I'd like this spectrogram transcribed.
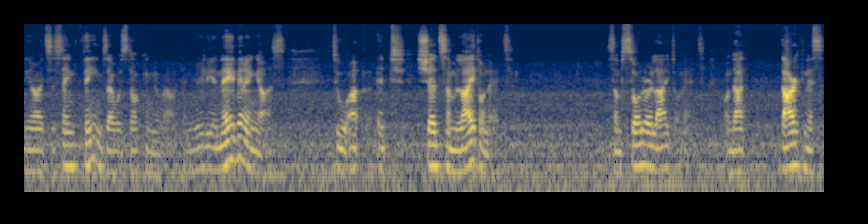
you know, it's the same themes I was talking about, and really enabling us to uh, it shed some light on it, some solar light on it, on that darkness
